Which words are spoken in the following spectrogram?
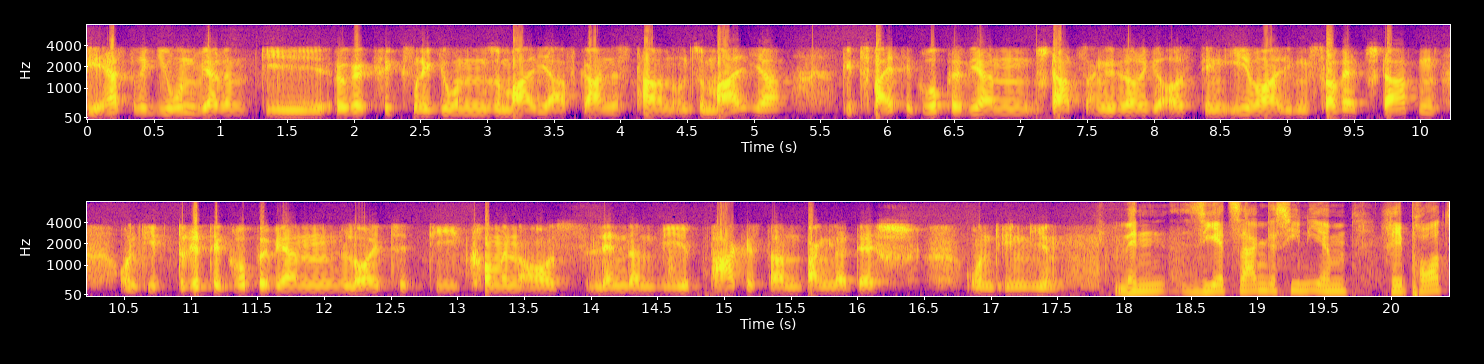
Die erste Region wären die Bürgerkriegsregionen Somalia, Afghanistan und Somalia. Die zweite Gruppe wären Staatsangehörige aus den ehemaligen Sowjetstaaten und die dritte Gruppe wären Leute, die kommen aus Ländern wie Pakistan, Bangladesch und Indien. Wenn Sie jetzt sagen, dass Sie in Ihrem Report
